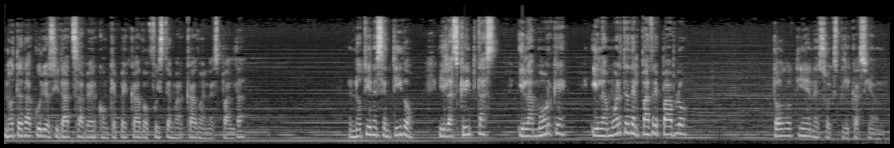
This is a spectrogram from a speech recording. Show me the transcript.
¿No te da curiosidad saber con qué pecado fuiste marcado en la espalda? No tiene sentido. ¿Y las criptas? ¿Y la morgue? ¿Y la muerte del padre Pablo? Todo tiene su explicación.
